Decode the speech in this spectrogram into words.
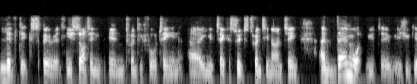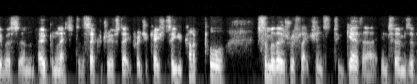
lived experience. And you start in, in 2014, uh, you take us through to 2019. And then what you do is you give us an open letter to the Secretary of State for Education. So you kind of pull some of those reflections together in terms of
